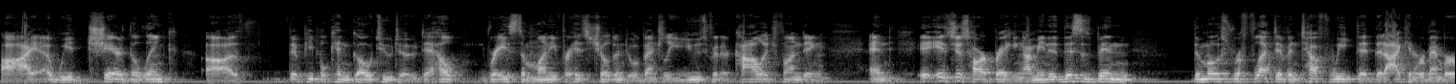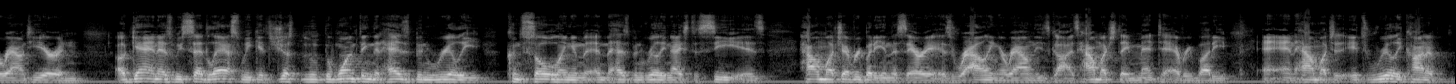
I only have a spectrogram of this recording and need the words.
Uh, I we had shared the link. Uh, that people can go to, to to help raise some money for his children to eventually use for their college funding. And it, it's just heartbreaking. I mean, this has been the most reflective and tough week that, that I can remember around here. And again, as we said last week, it's just the, the one thing that has been really consoling and, and has been really nice to see is how much everybody in this area is rallying around these guys, how much they meant to everybody, and, and how much it's really kind of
